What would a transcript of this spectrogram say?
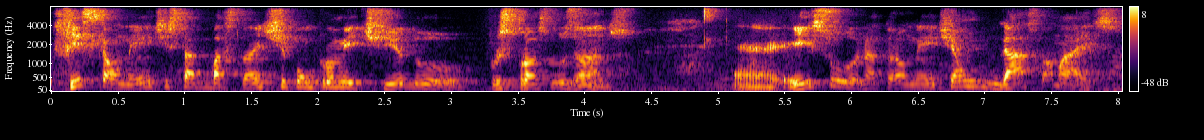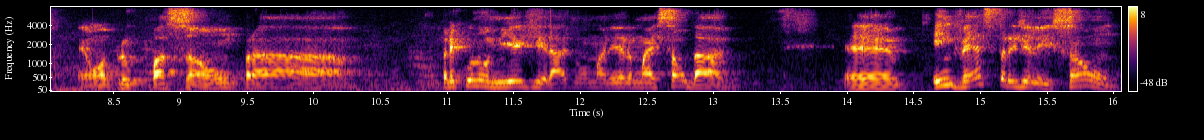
fiscalmente está bastante comprometido para os próximos anos. É, isso, naturalmente, é um gasto a mais, é uma preocupação para a economia girar de uma maneira mais saudável. É, em véspera de eleição,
